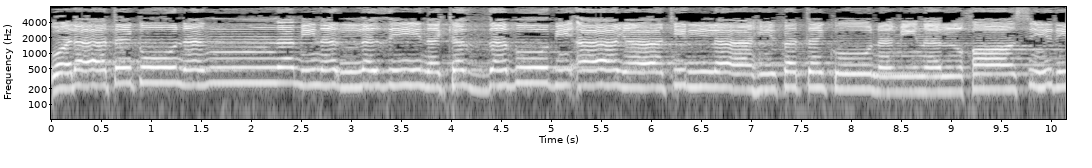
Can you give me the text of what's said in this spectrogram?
ولا تكونن من الذين كذبوا بآيات الله فتكون من الخاسرين.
